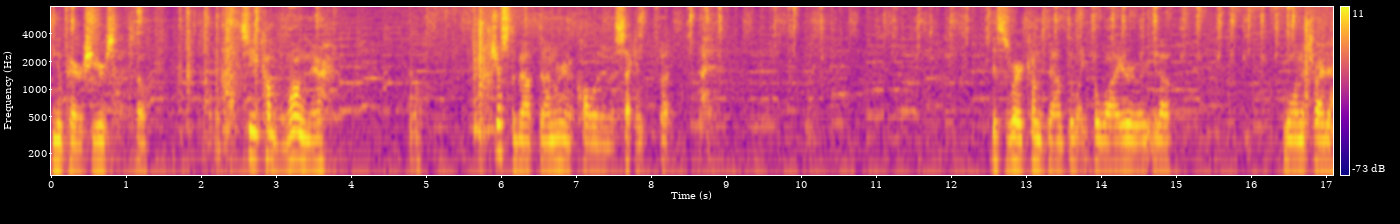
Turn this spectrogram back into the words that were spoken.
new pair of shears. So see it coming along there. Well, just about done. We're gonna call it in a second, but. This is where it comes down to like the wire, you know, you want to try to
